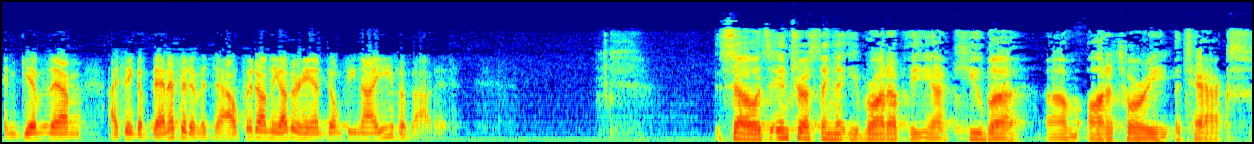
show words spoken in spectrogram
and give them, I think, a benefit of a doubt. But on the other hand, don't be naive about it. So it's interesting that you brought up the uh, Cuba um, auditory attacks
